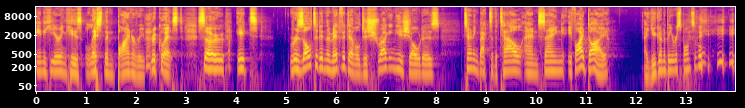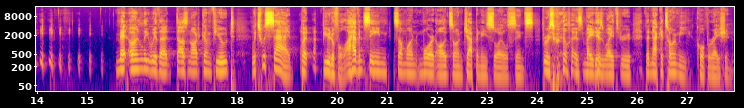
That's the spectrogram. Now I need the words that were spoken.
in hearing his less than binary request. So it resulted in the Medvedev just shrugging his shoulders, turning back to the towel, and saying, If I die, are you going to be responsible? Met only with a does not compute, which was sad but beautiful. I haven't seen someone more at odds on Japanese soil since Bruce Willis made his way through the Nakatomi Corporation.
